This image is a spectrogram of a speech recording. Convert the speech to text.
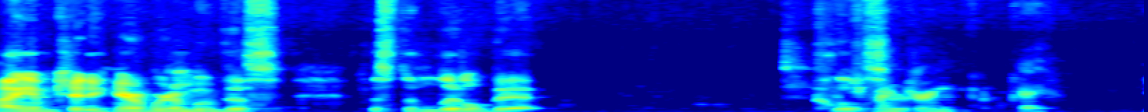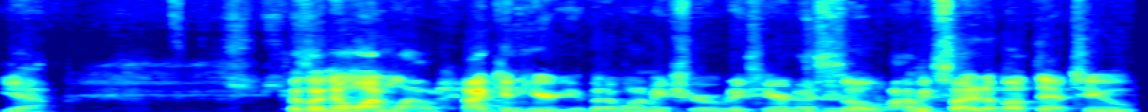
I am kidding. Here, we're gonna move this just a little bit My closer. drink. Okay. Yeah. Because I know I'm loud. I can hear you, but I want to make sure everybody's hearing us. Mm-hmm. So I'm excited about that too.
